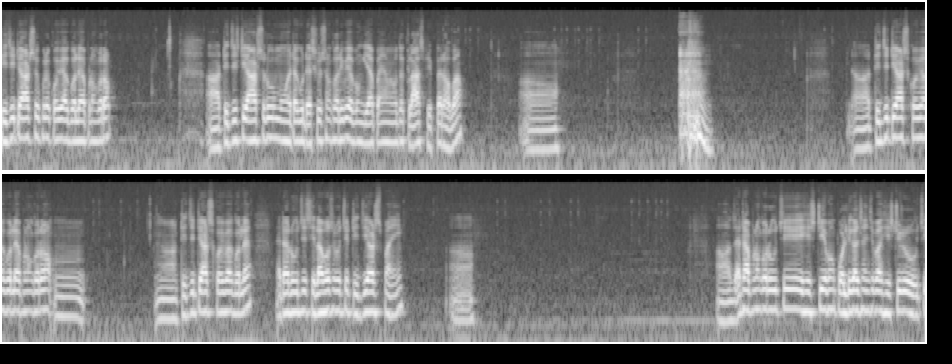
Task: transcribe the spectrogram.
টিজিটি আর্টস উপরে কহা গেলে আপনার টিজিটি আর্টস রু এটা ডেসক্রিপশন করি এবং ইয়া আমি ক্লাস প্রিপেয়ার হওয়া ଟିଜିଟି ଆର୍ଟ୍ସ କହିବାକୁ ଗଲେ ଆପଣଙ୍କର ଟିଜିଟି ଆର୍ଟ୍ସ କହିବାକୁ ଗଲେ ଏଇଟା ରହୁଛି ସିଲାବସ୍ ରହୁଛି ଟିଜି ଆର୍ଟ୍ସ ପାଇଁ এটা আপনার রয়েছে হিস্ট্রি এবং পলিটিক্যাল সাইন্স বা হিস্ট্রি রয়েছে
